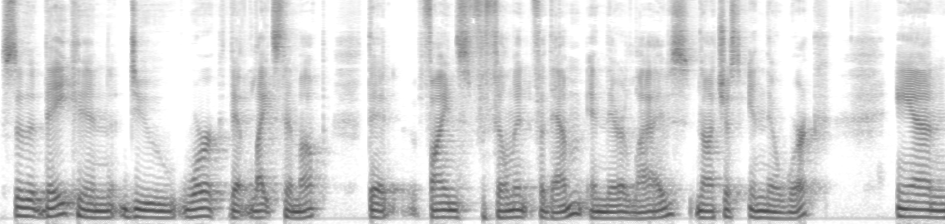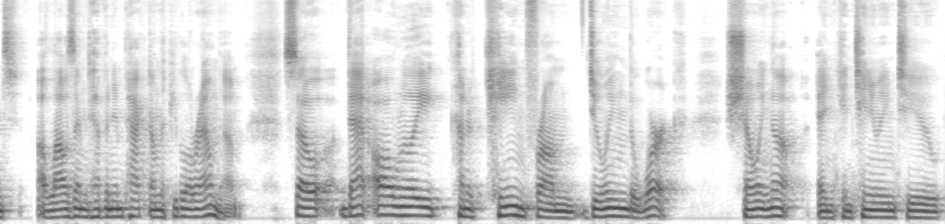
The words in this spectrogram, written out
so that they can do work that lights them up, that finds fulfillment for them in their lives, not just in their work. and allows them to have an impact on the people around them. So that all really kind of came from doing the work, showing up and continuing to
